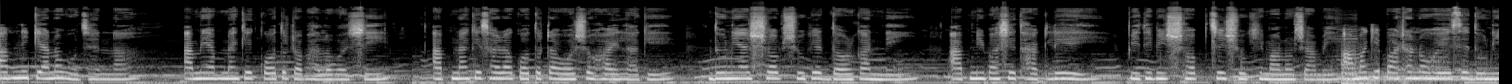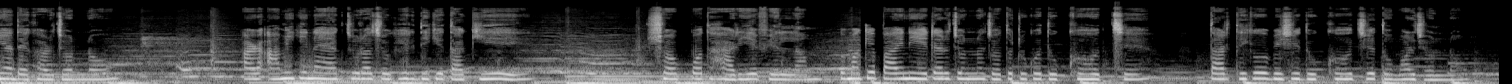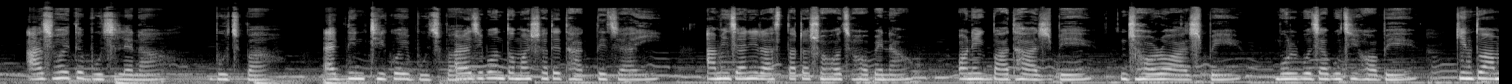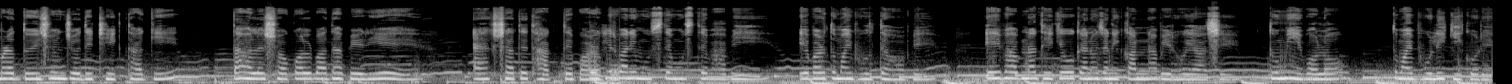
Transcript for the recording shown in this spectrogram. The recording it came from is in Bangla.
আপনি কেন বোঝেন না? আমি আপনাকে কতটা ভালোবাসি। আপনাকে ছাড়া কতটা অসহায় লাগে। দুনিয়ার সব সুখের দরকার নেই। আপনি পাশে থাকলেই পৃথিবীর সবচেয়ে সুখী মানুষ আমি। আমাকে পাঠানো হয়েছে দুনিয়া দেখার জন্য। আর আমি কিনা একজোড়া চোখের দিকে তাকিয়ে সব পথ হারিয়ে ফেললাম। তোমাকে পাইনি এটার জন্য যতটুকু দুঃখ হচ্ছে, তার থেকেও বেশি দুঃখ হচ্ছে তোমার জন্য। আজ হয়তো বুঝলে না, বুঝবা। একদিন ঠিকই বুঝবা। সারা জীবন তোমার সাথে থাকতে চাই। আমি জানি রাস্তাটা সহজ হবে না। অনেক বাধা আসবে, ঝড়ও আসবে, ভুল বোঝাবুঝি হবে। কিন্তু আমরা দুইজন যদি ঠিক থাকি, তাহলে সকল বাধা পেরিয়ে একসাথে থাকতে পারো চোখের পানি মুছতে মুছতে ভাবি, এবার তোমায় ভুলতে হবে। এই ভাবনা থেকেও কেন জানি কান্না বের হয়ে আসে। তুমি বলো, তোমায় ভুলি কি করে?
